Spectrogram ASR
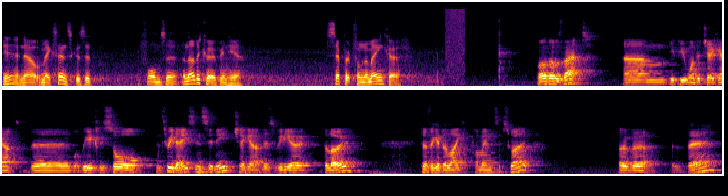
Yeah, now it makes sense because it forms a, another curve in here, separate from the main curve. Well, that was that. Um, if you want to check out the what we actually saw in three days in Sydney, check out this video below. Don't forget to like, comment, subscribe over there.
